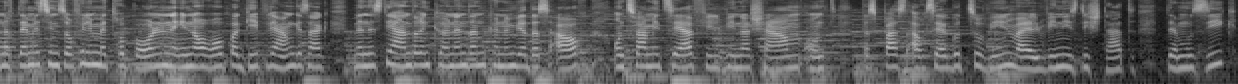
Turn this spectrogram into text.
Nachdem es in so vielen Metropolen in Europa gibt, wir haben gesagt, wenn es die anderen können, dann können wir das auch. Und zwar mit sehr viel Wiener Charme. Und das passt auch sehr gut zu Wien, weil Wien ist die Stadt der Musik,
